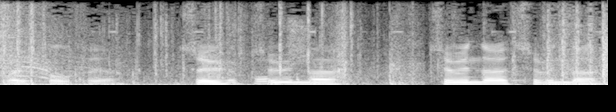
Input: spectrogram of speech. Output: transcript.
Very full field. Two, two in there. Two in there, two in there. The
